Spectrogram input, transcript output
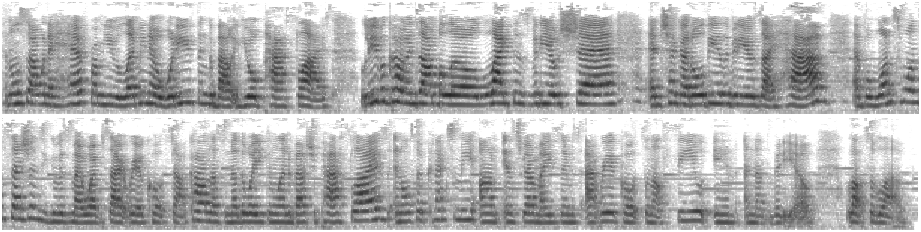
And also I want to hear from you. Let me know what do you think about your past lives. Leave a comment down below, like this video, share, and check out all the other videos I have. And for one-to-one sessions, you can visit my website, riaquotes.com. That's another way you can learn about your past lives. And also connect with me on Instagram. My username is at riaquotes, and I'll see you in another video. Lots of love.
